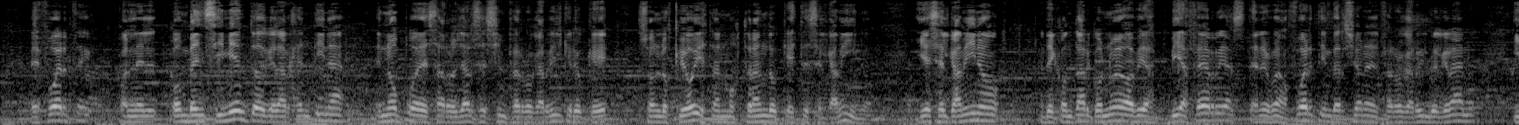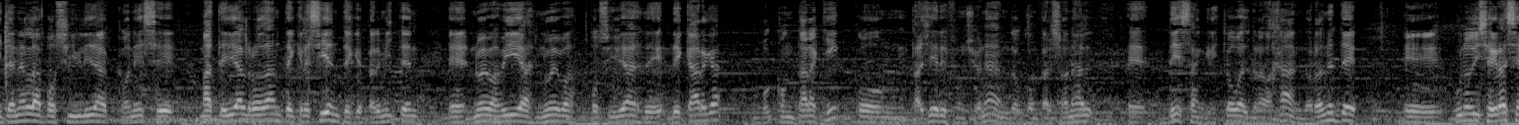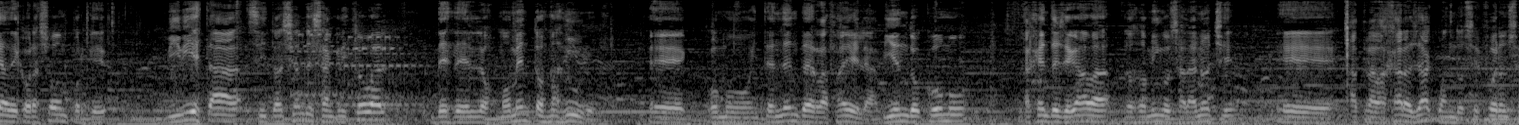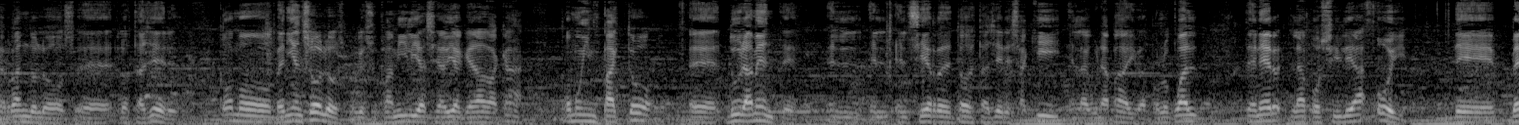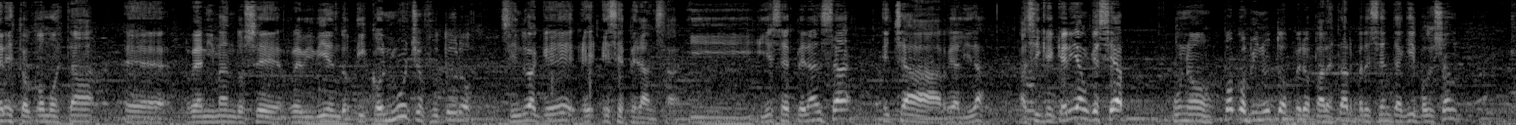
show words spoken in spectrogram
fuerte, con el convencimiento de que la Argentina no puede desarrollarse sin ferrocarril, creo que son los que hoy están mostrando que este es el camino. Y es el camino de contar con nuevas vías, férreas, tener una fuerte inversión en el ferrocarril Belgrano y tener la posibilidad con ese material rodante creciente que permiten eh, nuevas vías, nuevas posibilidades de, de, carga, contar aquí con talleres funcionando, con personal eh, de San Cristóbal trabajando. Realmente eh, uno dice gracias de corazón porque viví esta situación de San Cristóbal desde los momentos más duros, eh, como intendente de Rafaela, viendo cómo la gente llegaba los domingos a la noche eh, a trabajar allá cuando se fueron cerrando los, eh, los talleres, cómo venían solos porque su familia se había quedado acá, cómo impactó duramente el, el, el, cierre de todos los talleres aquí en Laguna Paiva, por lo cual tener la posibilidad hoy de ver esto cómo está eh, reanimándose, reviviendo y con mucho futuro, sin duda que es, es esperanza y, esa esperanza hecha realidad. Así que quería, aunque sea unos pocos minutos, pero para estar presente aquí, porque son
